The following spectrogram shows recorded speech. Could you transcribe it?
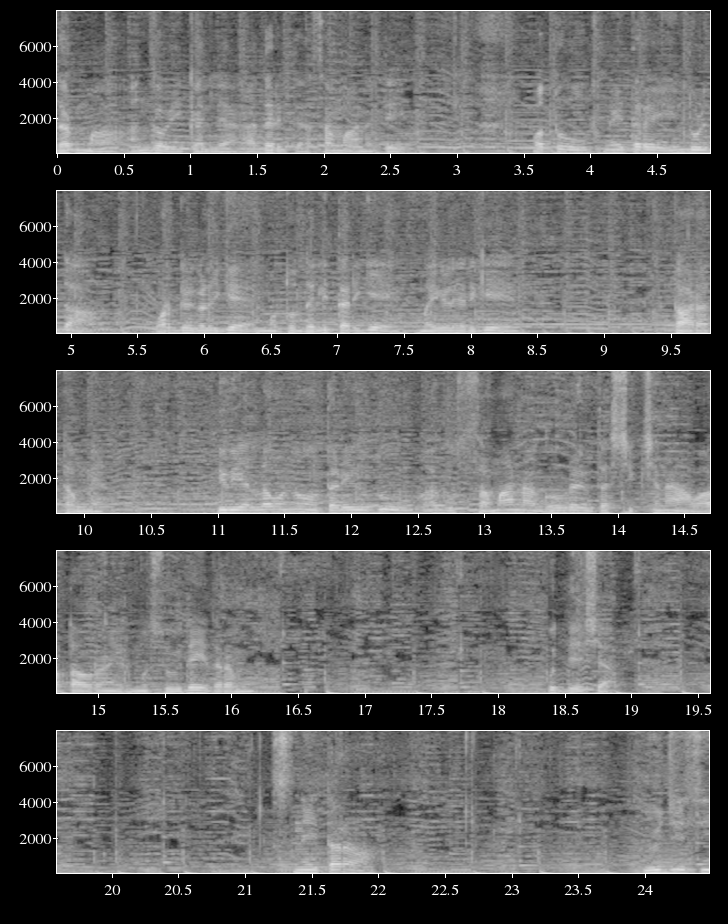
ಧರ್ಮ, ಅಂಗವೈಕಲ್ಯ ಆಧಾರಿತ ಅಸಮಾನತೆ ಮತ್ತು ಸ್ನೇಹಿತರೆ, ಹಿಂದುಳಿದ ವರ್ಗಗಳಿಗೆ ಮತ್ತು ದಲಿತರಿಗೆ, ಮಹಿಳೆಯರಿಗೆ ತಾರತಮ್ಯ. ಇವೆಲ್ಲವನ್ನು ತಡೆಯುವುದು ಹಾಗೂ ಸಮಾನ ಗೌರವಯುತ ಶಿಕ್ಷಣ ವಾತಾವರಣ ನಿರ್ಮಿಸುವುದೇ ಇದರ ಉದ್ದೇಶ. ಸ್ನೇಹಿತರ, ಯು ಜಿ ಸಿ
